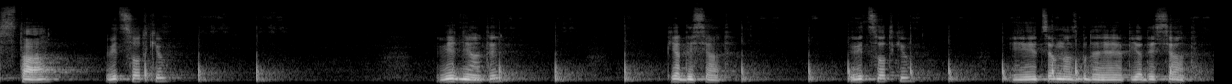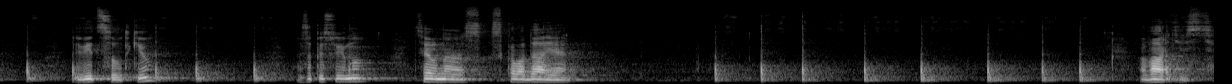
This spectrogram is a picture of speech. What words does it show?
100% відняти 50 відсотків. І це в нас буде 50 відсотків. Записуємо. Це в нас складає вартість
